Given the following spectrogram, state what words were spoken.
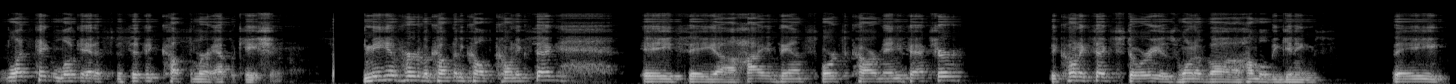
let's take a look at a specific customer application. You may have heard of a company called Koenigsegg. It's a uh, high advanced sports car manufacturer. The Koenigsegg story is one of uh, humble beginnings. They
